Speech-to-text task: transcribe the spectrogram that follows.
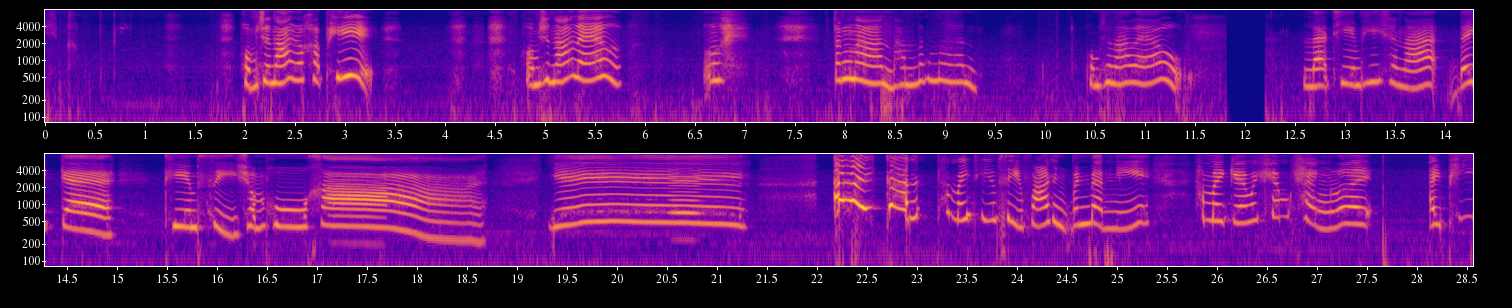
พี่ครับ ผมชนะแล้วครับพี่ ผมชนะแล้วตั้งนานทำตั้งนาน ผมชนะแล้ว และทีมที่ชนะได้แก่ ทีมสีชมพูค่ะ เย้อะไรกันทำไมทีมสีฟ้าถึงเป็นแบบนี้ทำไมแกไม่เข้มแข็งเลย ไอพี่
